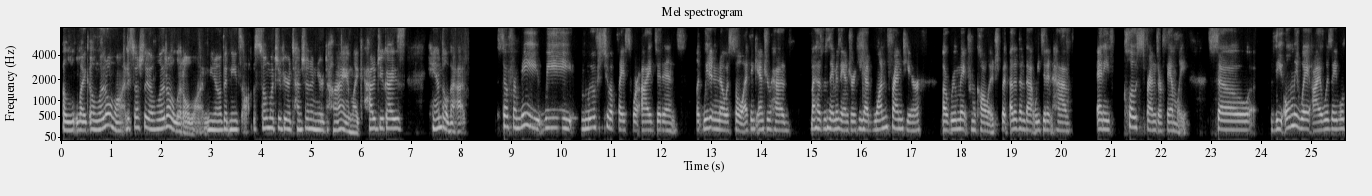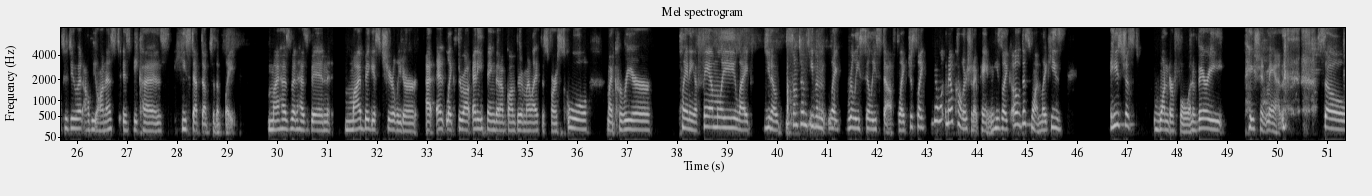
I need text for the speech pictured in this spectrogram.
a, like a little one, especially a little little one, you know, that needs so much of your attention and your time. Like, how did you guys handle that? So for me, we moved to a place where I didn't like we didn't know a soul. I think Andrew had my husband's name is Andrew. He had one friend here, a roommate from college, but other than that, we didn't have any close friends or family. So the only way I was able to do it, I'll be honest, is because he stepped up to the plate. My husband has been my biggest cheerleader at, at, like throughout anything that I've gone through in my life as far as school, my career, planning a family, like you know, sometimes even like really silly stuff, like just like, you know, what nail color should I paint? And he's like, oh, this one. Like he's he's just wonderful and a very patient man. so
